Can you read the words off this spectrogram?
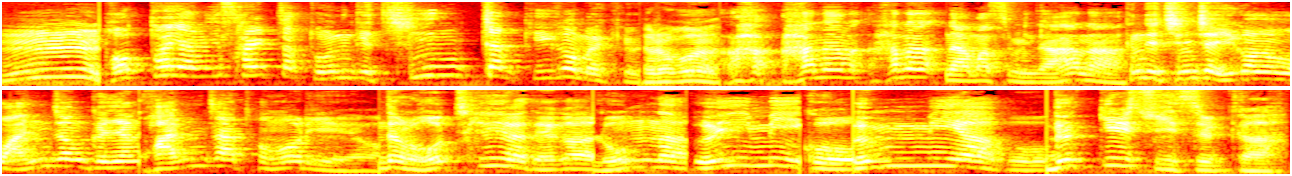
음 버터 향이 살짝 도는 게 진짜 기가 막혀요. 여러분 하, 하나 하나 남았습니다. 하나. 근데 진짜 이거는 완전 그냥 관자 덩어리예요. 근데 어떻게 해야 내가 롬나 의미 있고 음미하고 느낄 수 있을까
